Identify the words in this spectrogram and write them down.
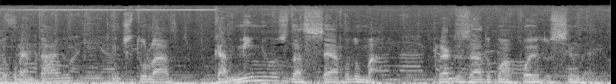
Documentário intitulado Caminhos da Serra do Mar, realizado com apoio do Sindec.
